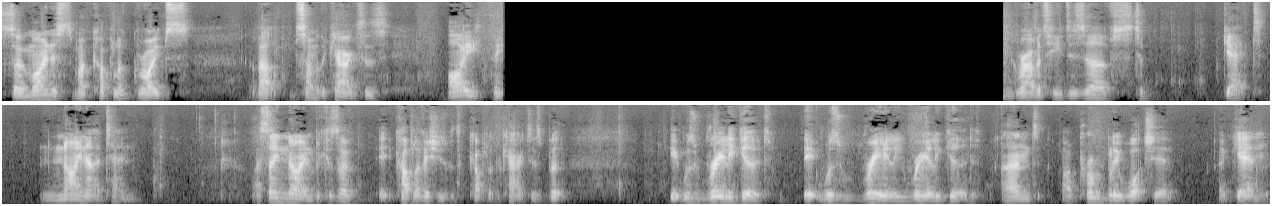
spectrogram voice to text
so minus my couple of gripes about some of the characters, I think Gravity deserves to get 9 out of 10. I say 9 because I've a couple of issues with a couple of the characters, but it was really good. It was really, really good, and I'll probably watch it again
